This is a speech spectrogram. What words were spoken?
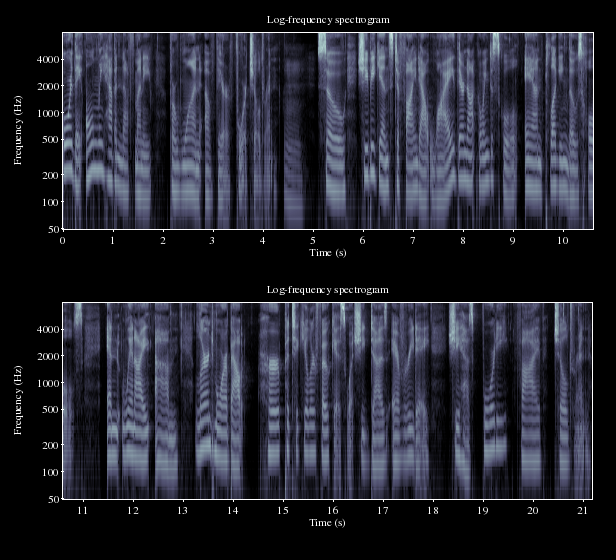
Or they only have enough money for one of their four children. Mm. So she begins to find out why they're not going to school and plugging those holes. And when I um, learned more about her particular focus, what she does every day, she has 45 children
